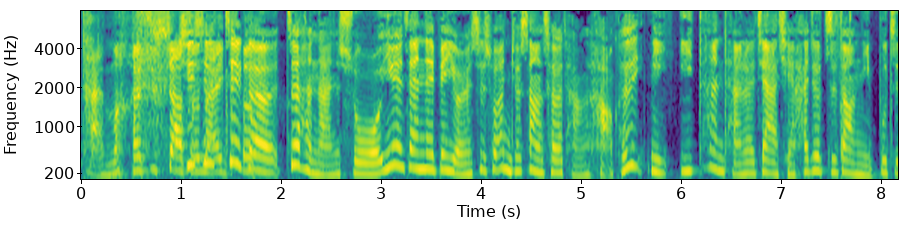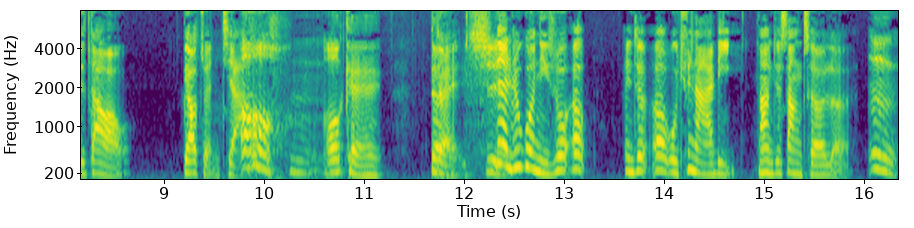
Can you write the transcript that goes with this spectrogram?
谈吗？还是下车？其实这个这很难说，因为在那边有人是说，啊，你就上车谈好。可是你一旦谈了价钱，他就知道你不知道标准价哦。嗯，OK，对，对是。那如果你说，呃，你就呃，我去哪里，然后你就上车了，嗯。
